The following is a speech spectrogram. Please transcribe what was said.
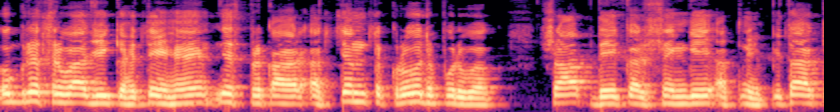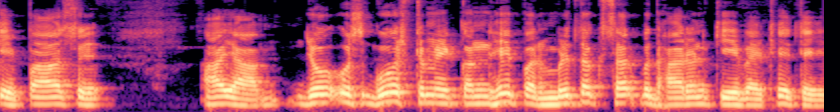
उग्र श्रवाजी कहते हैं, इस प्रकार अत्यंत क्रोधपूर्वक श्राप देकर श्रृंगे अपने पिता के पास आया, जो उस गोष्ठ में कंधे पर मृतक सर्प धारण किए बैठे थे।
